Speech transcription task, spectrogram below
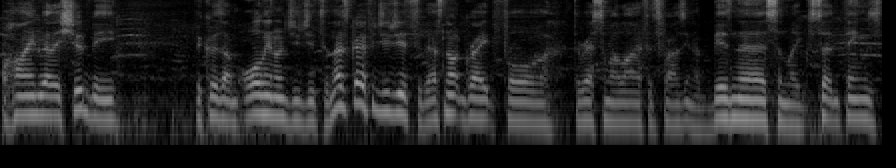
behind where they should be because I'm all in on jujitsu. And that's great for jujitsu. That's not great for the rest of my life as far as, you know, business and like certain things,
